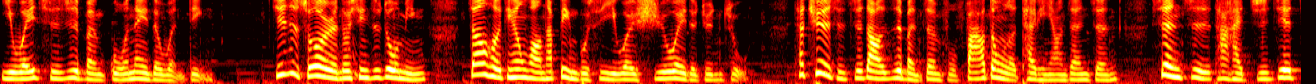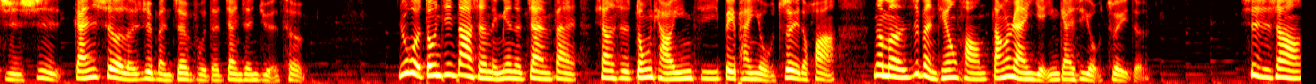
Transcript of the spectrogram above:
以维持日本国内的稳定。即使所有人都心知肚明，昭和天皇他并不是一位虚伪的君主，他确实知道日本政府发动了太平洋战争，甚至他还直接指示干涉了日本政府的战争决策。如果东京大审里面的战犯像是东条英机被判有罪的话，那么日本天皇当然也应该是有罪的。事实上，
